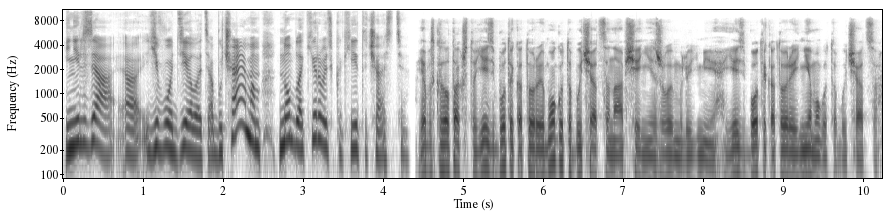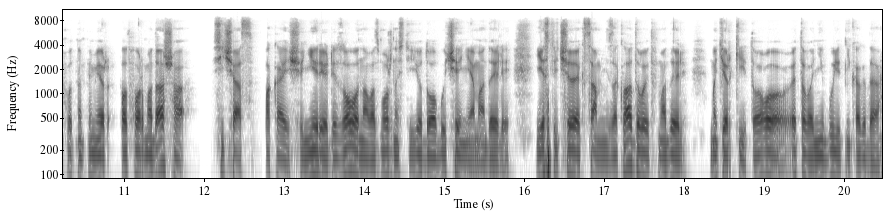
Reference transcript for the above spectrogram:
и нельзя э, его делать обучаемым, но блокировать какие-то части. Я бы сказал так, что есть боты, которые могут обучать обучаться на общении с живыми людьми. Есть боты, которые не могут обучаться. Вот, например, платформа Dasha сейчас пока еще не реализована возможность ее до обучения модели. Если человек сам не закладывает в модель матерки, то этого не будет никогда.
